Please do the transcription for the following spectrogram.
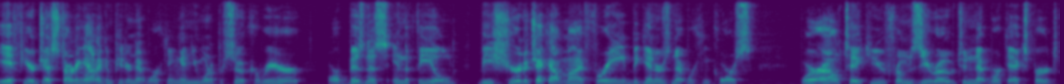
If you're just starting out in computer networking and you want to pursue a career or business in the field, be sure to check out my free beginner's networking course where I'll take you from zero to network expert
